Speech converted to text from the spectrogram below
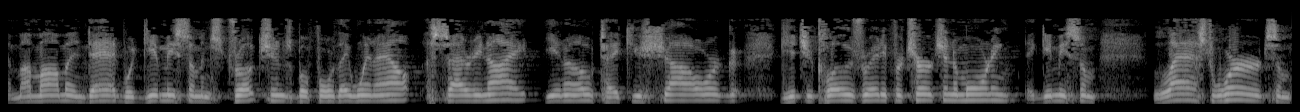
and my mama and dad would give me some instructions before they went out a Saturday night. You know, take your shower, get your clothes ready for church in the morning. They give me some last words, some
